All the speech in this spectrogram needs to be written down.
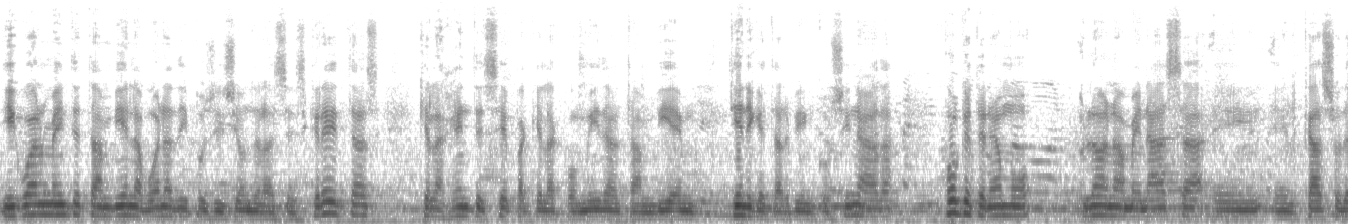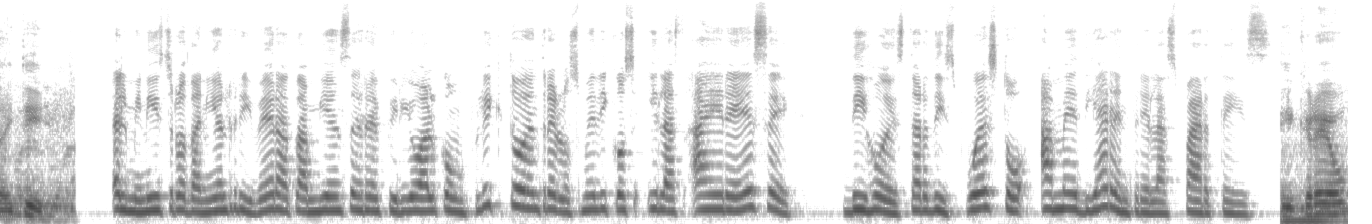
igualmente también la buena disposición de las excretas, que la gente sepa que la comida también tiene que estar bien cocinada, porque tenemos una amenaza en el caso de Haití. El ministro Daniel Rivera también se refirió al conflicto entre los médicos y las ARS. Dijo estar dispuesto a mediar entre las partes. Y creo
